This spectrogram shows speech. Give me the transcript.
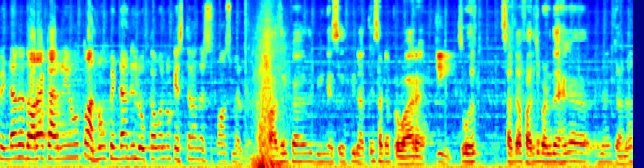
ਪਿੰਡਾਂ ਦਾ ਦੌਰਾ ਕਰ ਰਹੇ ਹੋ ਤੁਹਾਨੂੰ ਪਿੰਡਾਂ ਦੇ ਲੋਕਾਂ ਵੱਲੋਂ ਕਿਸ ਤਰ੍ਹਾਂ ਦਾ ਰਿਸਪਾਂਸ ਮਿਲ ਰਿਹਾ? ਹੈ ਫਾਜ਼ਿਲਕਾ ਦੇ ਬੀਇੰਗ ਐਸਐਸਪੀ ਨਾਤੇ ਸਾਡਾ ਪਰਿਵਾਰ ਹੈ। ਜੀ। ਸੋ ਸਾਡਾ ਫਰਜ਼ ਬਣਦਾ ਹੈਗਾ ਇਹਨਾਂ ਜਾਣਾ।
